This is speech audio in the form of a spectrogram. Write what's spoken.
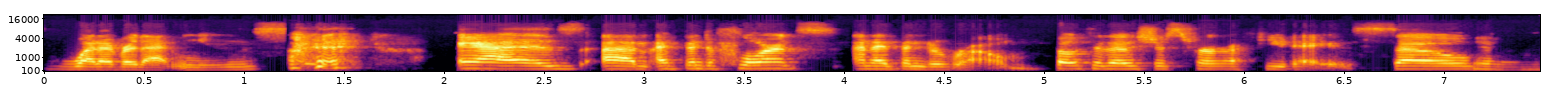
whatever that means, as um, I've been to Florence and I've been to Rome. Both of those just for a few days. So yeah.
